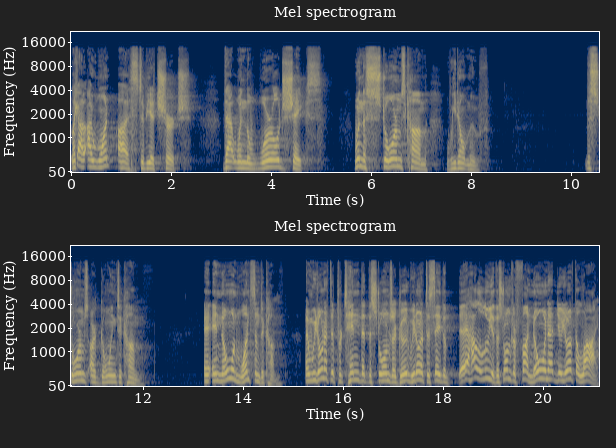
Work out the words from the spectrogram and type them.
Like, I, I want us to be a church that when the world shakes, when the storms come, we don't move. The storms are going to come. And, and no one wants them to come. And we don't have to pretend that the storms are good. We don't have to say the eh, hallelujah, the storms are fun. No one, you don't have to lie.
